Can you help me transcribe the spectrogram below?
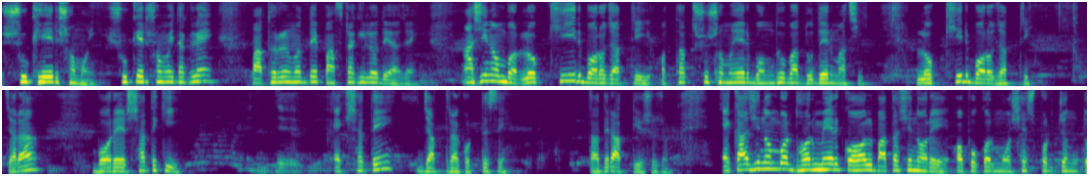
সুখের সময়। সুখের সময় থাকলে পাথরের মধ্যে পাঁচটা কিলো দেওয়া যায়। আশি নম্বর লক্ষ্মীর বড়যাত্রী, অর্থাৎ সুসময়ের বন্ধু বা দুধের মাছি। লক্ষ্মীর বড়যাত্রী। যারা বরের সাথে কি একসাথে যাত্রা করতেছে, তাদের আত্মীয় স্বজন একাশি নম্বর ধর্মের কল বাতাসে নড়ে, অপকর্ম শেষ পর্যন্ত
